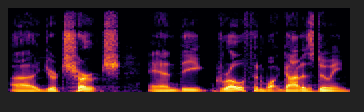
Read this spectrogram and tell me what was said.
uh, your church and the growth and what God is doing.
